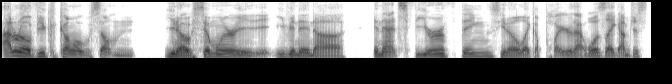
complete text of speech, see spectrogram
I don't know if you could come up with something, you know, similar even in uh in that sphere of things, you know, like a player that was like I'm just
